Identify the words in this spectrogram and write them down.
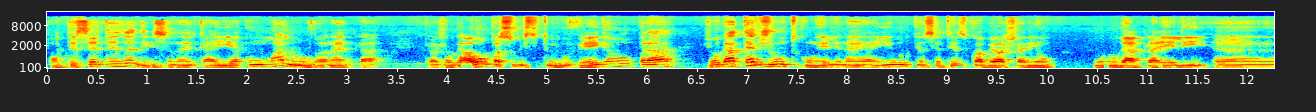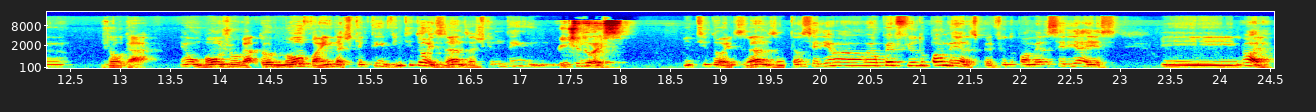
pode ter certeza disso, né? Caía com uma luva, né? Para jogar ou para substituir o Veiga ou para jogar até junto com ele, né? Aí eu tenho certeza que o Abel acharia um, um lugar para ele uh, jogar. É um bom jogador, novo ainda, acho que ele tem 22 anos, acho que não tem. 22. 22 anos, então seria o, é o perfil do Palmeiras. O perfil do Palmeiras seria esse. E olha,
